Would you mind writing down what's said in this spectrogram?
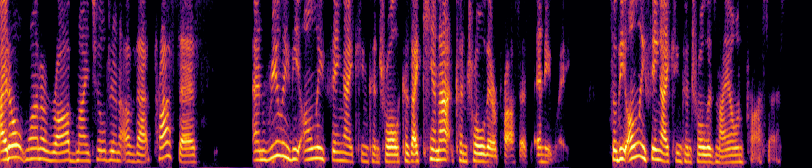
I don't want to rob my children of that process and really the only thing i can control because i cannot control their process anyway. So the only thing i can control is my own process.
